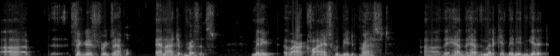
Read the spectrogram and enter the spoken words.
uh, think of, for example, antidepressants. Many of our clients would be depressed. Uh, they had to have the medication. They didn't get it.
